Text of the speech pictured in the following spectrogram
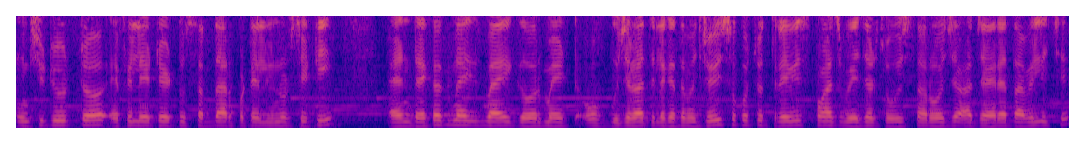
institute uh, affiliated to Sardar Patel University and recognized by government of Gujarat. એટલે કે તમે જોઈ શકો છો ત્રેવીસ પાંચ બે ચોવીસના રોજ આ જાહેરાત આવેલી છે.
